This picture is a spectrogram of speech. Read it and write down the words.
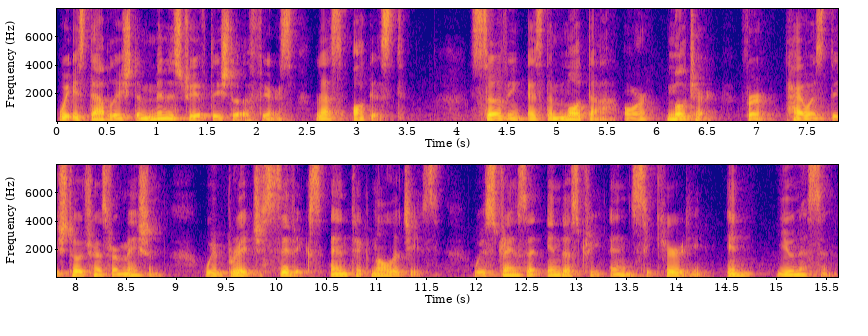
we established the Ministry of Digital Affairs last August, serving as the MODA or motor for Taiwan's digital transformation. We bridge civics and technologies. We strengthen industry and security in unison.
